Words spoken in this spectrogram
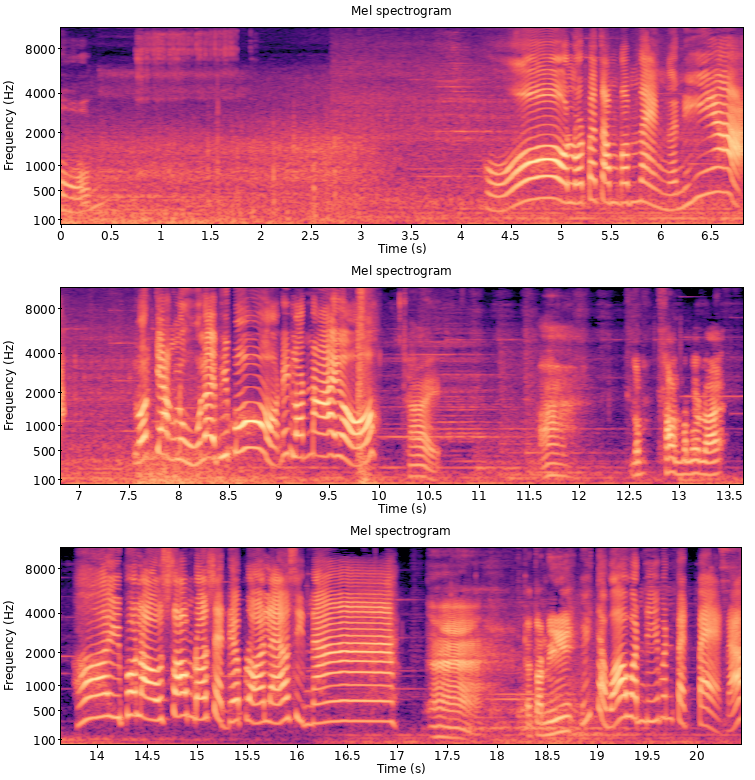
องโหรถประจำตำแหน่งเหรอะเนี่ยรถอย่างหรูเลยพี่โบนี่รถนายเหรอ ใช่ อ่า ลบซ่อนมันเรียบร้อยเฮ้ยพวกเราซ่อมรถเสร็จเรียบร้อยแล้วสินะอ่า แต่ตอนนี้เฮ้ยแต่ว่าวันนี้มันแปลกๆนะ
